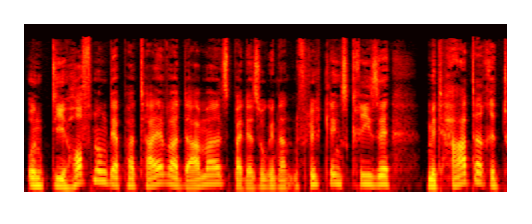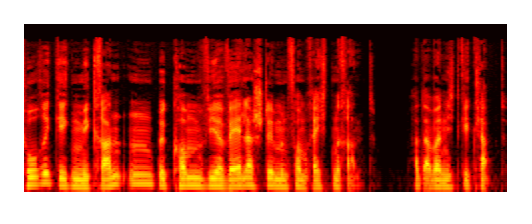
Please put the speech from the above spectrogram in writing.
Und die Hoffnung der Partei war damals bei der sogenannten Flüchtlingskrise, mit harter Rhetorik gegen Migranten bekommen wir Wählerstimmen vom rechten Rand. Hat aber nicht geklappt.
